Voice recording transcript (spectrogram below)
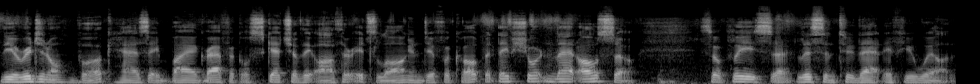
the original book has a biographical sketch of the author. It's long and difficult, but they've shortened that also. So please uh, listen to that if you will.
